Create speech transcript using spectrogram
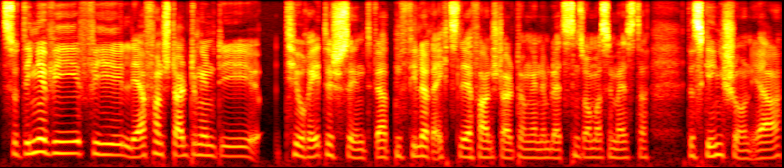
so Dinge wie, wie Lehrveranstaltungen, die theoretisch sind. Wir hatten viele Rechtslehrveranstaltungen im letzten Sommersemester. Das ging schon, ja.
